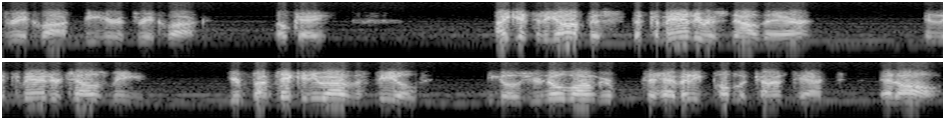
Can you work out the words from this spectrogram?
three o'clock. Be here at three o'clock." Okay. I get to the office. The commander is now there, and the commander tells me, "I'm taking you out of the field." He goes, "You're no longer to have any public contact at all.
